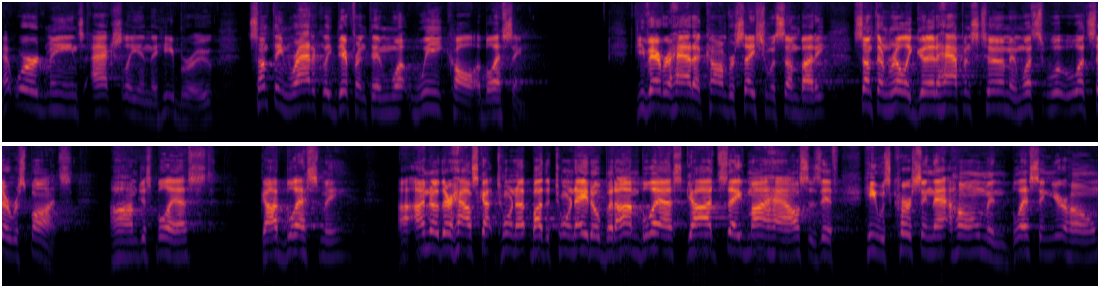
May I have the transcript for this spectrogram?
that word means actually in the Hebrew something radically different than what we call a blessing. If you've ever had a conversation with somebody, something really good happens to them, and what's, what's their response? Oh, I'm just blessed. God bless me. I know their house got torn up by the tornado, but I'm blessed. God saved my house as if He was cursing that home and blessing your home.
